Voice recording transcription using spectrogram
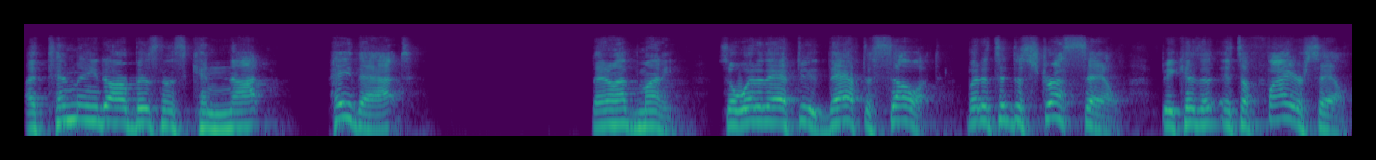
A $10 million business cannot pay that. They don't have the money. So what do they have to do? They have to sell it, but it's a distress sale because it's a fire sale.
